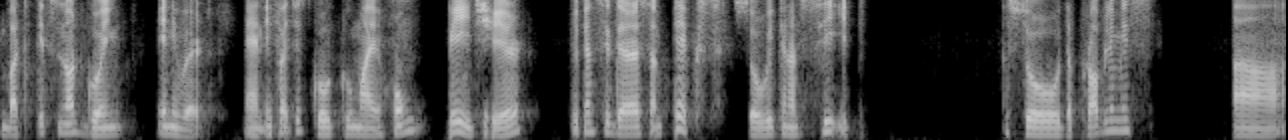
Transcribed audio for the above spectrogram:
but it's not going anywhere. And if I just go to my home page here, you can see there are some texts, so we cannot see it. So the problem is uh,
